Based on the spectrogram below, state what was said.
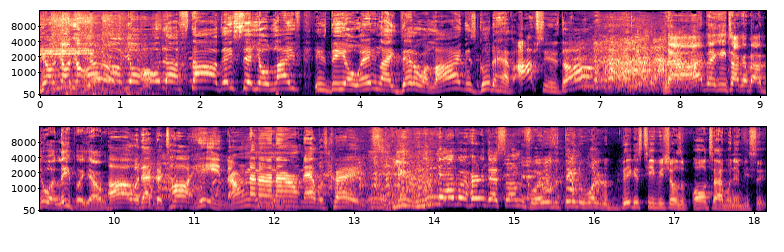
Yo, yo, yo, oh, hold on, yo, hold up, stop they said your life is DOA, like dead or alive, it's good to have options, dog. Nah, I think he talking about Dua Lipa, yo. Oh, with that guitar hitting, No, no, no, no, that was crazy. Mm. You never heard that song before. It was the theme of one of the biggest TV shows of all time on NBC.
